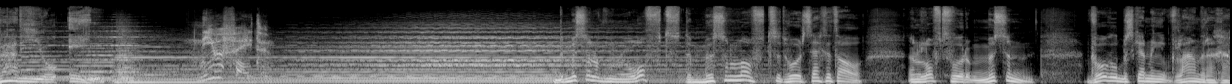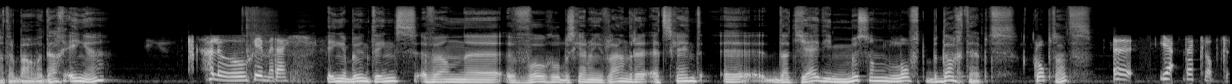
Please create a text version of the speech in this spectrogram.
Radio 1. Nieuwe feiten. De mussenloft, de mussenloft, het woord zegt het al. Een loft voor mussen. Vogelbescherming Vlaanderen gaat er bouwen. Dag Inge. Hallo, goedemiddag. Inge Buntings van eh, Vogelbescherming Vlaanderen. Het schijnt eh, dat jij die mussenloft bedacht hebt. Klopt dat? Eh, ja, dat klopt.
